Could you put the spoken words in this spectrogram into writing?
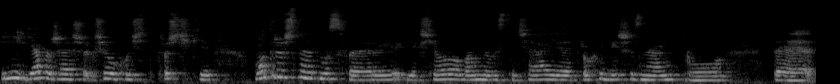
І я вважаю, що якщо ви хочете трошечки моторошної атмосфери, якщо вам не вистачає трохи більше знань про те,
